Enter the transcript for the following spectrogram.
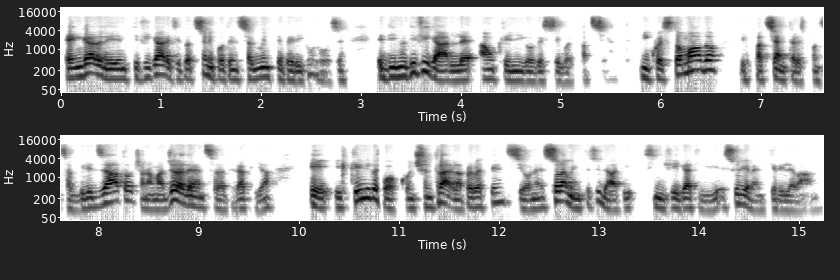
è in grado di identificare situazioni potenzialmente pericolose e di notificarle a un clinico che segue il paziente. In questo modo il paziente è responsabilizzato, c'è una maggiore aderenza alla terapia e il clinico può concentrare la propria attenzione solamente sui dati significativi e sugli eventi rilevanti.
